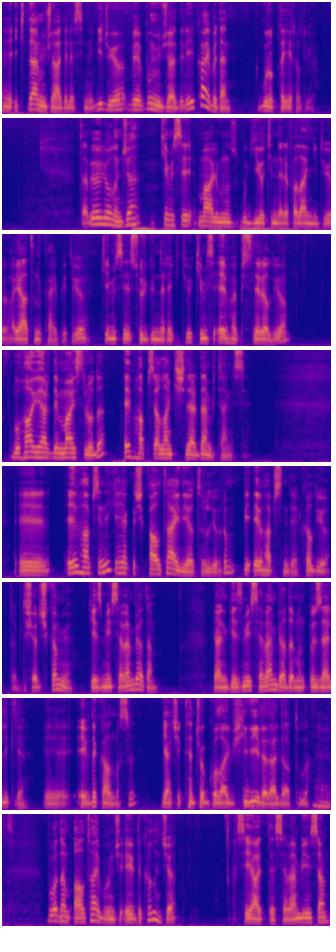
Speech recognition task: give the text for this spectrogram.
e, iktidar mücadelesine gidiyor ve bu mücadeleyi kaybeden grupta yer alıyor. Tabii öyle olunca kimisi malumunuz bu giyotinlere falan gidiyor, hayatını kaybediyor. Kimisi sürgünlere gidiyor, kimisi ev hapisleri alıyor. Bu Javier de Maestro da ev hapsi alan kişilerden bir tanesi. Ee, ev hapsindeyken yaklaşık altı ay diye hatırlıyorum. Bir ev hapsinde kalıyor. Tabii dışarı çıkamıyor. Gezmeyi seven bir adam. Yani gezmeyi seven bir adamın özellikle e, evde kalması gerçekten çok kolay bir şey değil herhalde Abdullah. Evet. Bu adam 6 ay boyunca evde kalınca seyahatte seven bir insan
